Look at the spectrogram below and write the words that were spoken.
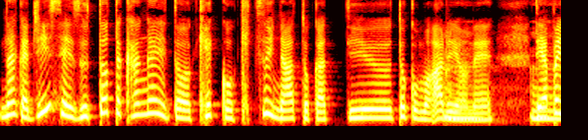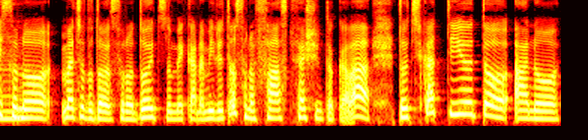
なんか人生ずっとって考えると結構きついなとかっていうとこもあるよね。で、やっぱりそ、の、まあちょっとそのドイツの目から見ると、そのファーストファッションとかは、どっちかっていうと、あの、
